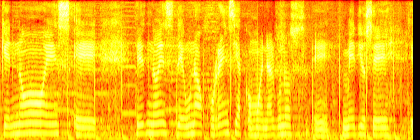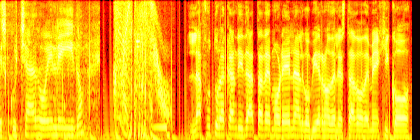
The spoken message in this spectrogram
que no es, eh, no es de una ocurrencia como en algunos eh, medios he escuchado, he leído. La futura candidata de Morena al gobierno del Estado de México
